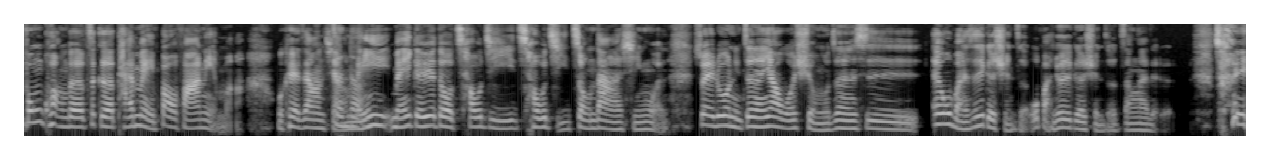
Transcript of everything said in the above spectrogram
疯狂的这个台美爆发年嘛，嗯、我可以这样讲，每一每一个月都有超级超级重大的新闻，所以如果你真的要我选，我真的是，哎、欸，我本来是一个选择，我本来就是一个选择障碍的人，所以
